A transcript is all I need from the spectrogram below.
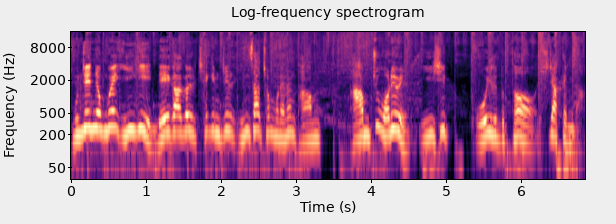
문재인 정부의 2기 내각을 책임질 인사청문회는 다음 다음 주 월요일 25일부터 시작됩니다.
